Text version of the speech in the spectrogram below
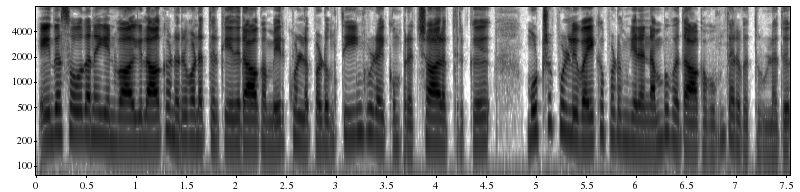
இந்த சோதனையின் வாயிலாக நிறுவனத்திற்கு எதிராக மேற்கொள்ளப்படும் தீங்குழைக்கும் பிரச்சாரத்திற்கு முற்றுப்புள்ளி வைக்கப்படும் என நம்புவதாகவும் தெரிவித்துள்ளது.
